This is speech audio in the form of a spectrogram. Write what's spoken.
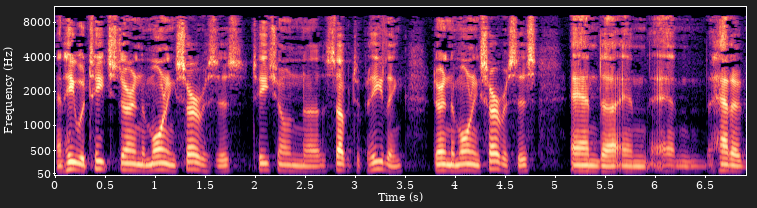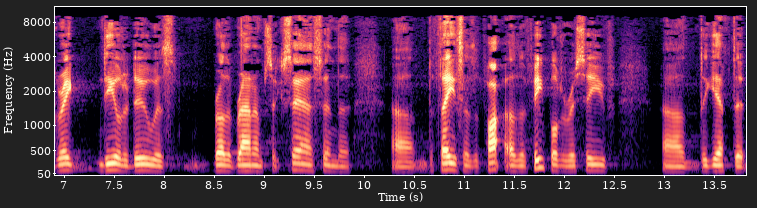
And he would teach during the morning services, teach on uh, the subject of healing during the morning services, and uh, and and had a great deal to do with Brother Branham's success and the uh, the faith of the of the people to receive uh, the gift that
